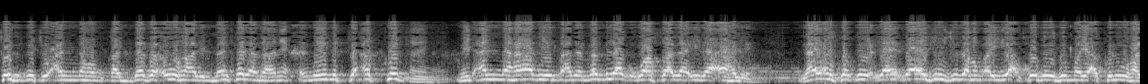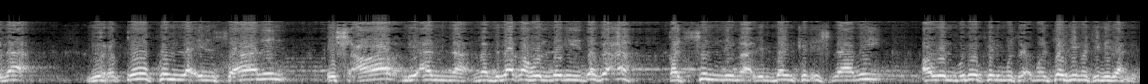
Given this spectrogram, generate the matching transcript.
تثبت أنهم قد دفعوها للبنك فلا مانع. المهم التأكد نعم. من أن هذه هذا المبلغ وصل إلى أهله. لا يستطيع لا, لا يجوز لهم أن يأخذوا ثم يأكلوها لا. يعطوا كل إنسان إشعار بأن مبلغه الذي دفعه قد سلم للبنك الإسلامي أو البنوك الملتزمة بذلك.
